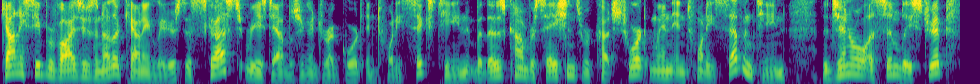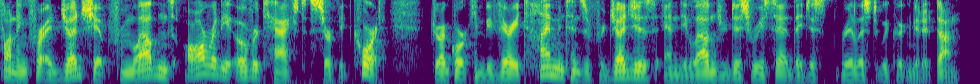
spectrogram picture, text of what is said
County supervisors and other county leaders discussed reestablishing a drug court in 2016, but those conversations were cut short when, in 2017, the General Assembly stripped funding for a judgeship from Loudoun's already overtaxed circuit court. Drug court can be very time intensive for judges, and the Loudoun judiciary said they just realistically couldn't get it done.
